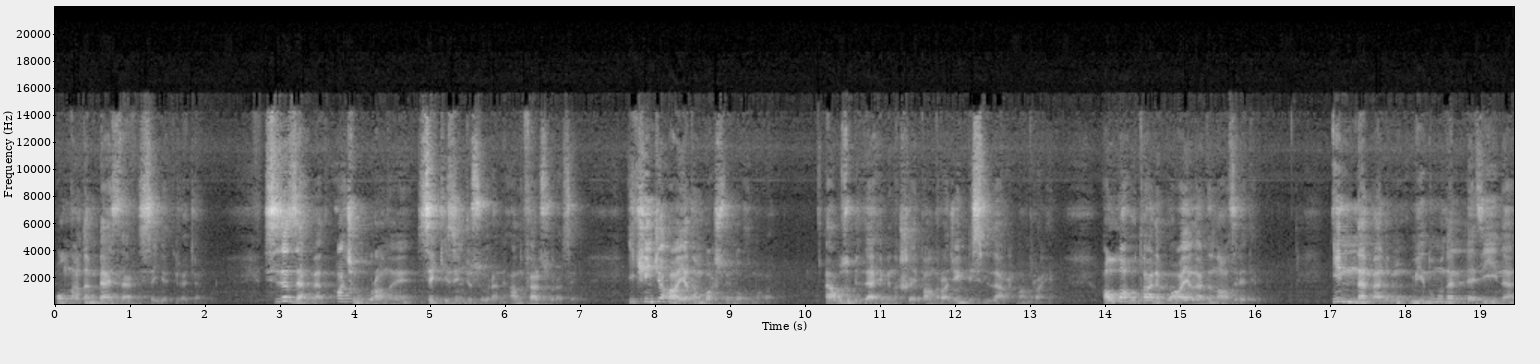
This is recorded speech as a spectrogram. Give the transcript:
onlardan bəzilərini sizə yetirəcəm. Sizə zəhmət açın Quranı 8-ci surəni, Anfal surəsi. 2-ci ayədən başlayın oxumağa. Əuzu billahi mineşşeytanirracim. Bismillahirrahmanirrahim. Allahu Teala bu ayələrdə nazil edib. İnnemel mu'minunellezine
